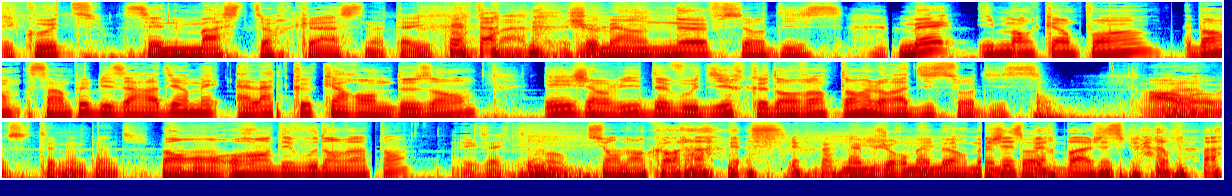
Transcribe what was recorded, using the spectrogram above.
écoute, c'est une masterclass, Nathalie Portman. je mets un 9 sur 10. Mais il manque un point. Eh ben, c'est un peu bizarre à dire, mais elle a que 42 ans. Et j'ai envie de vous dire que dans 20 ans, elle aura 10 sur 10. Oh, Voilà. wow, c'est tellement bien dit. Bon, rendez-vous dans 20 ans Exactement. Si on est encore là, bien sûr. Même jour, même heure, même J'espère pas, j'espère pas.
